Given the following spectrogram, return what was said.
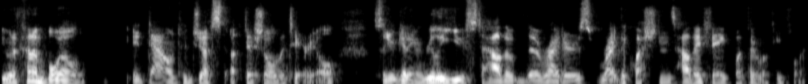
you want to kind of boil it down to just official material. So you're getting really used to how the, the writers write the questions, how they think, what they're looking for.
